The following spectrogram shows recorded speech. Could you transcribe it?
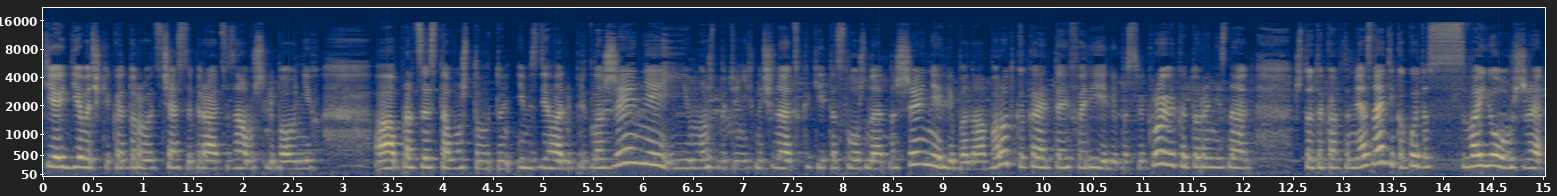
те девочки, которые вот сейчас собираются замуж, либо у них а, процесс того, что вот им сделали предложение, и, может быть, у них начинаются какие-то сложные отношения, либо, наоборот, какая-то эйфория, либо свекрови, которые не знают что-то как-то. У меня, знаете, какое-то свое уже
